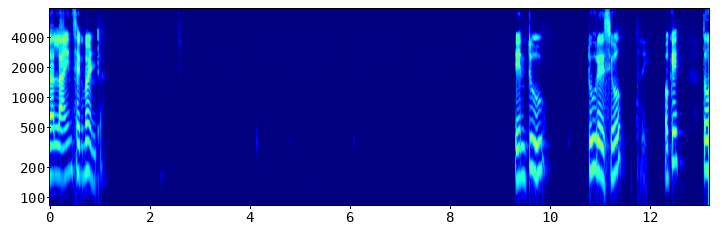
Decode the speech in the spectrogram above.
the line segment into two ratio three okay तो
